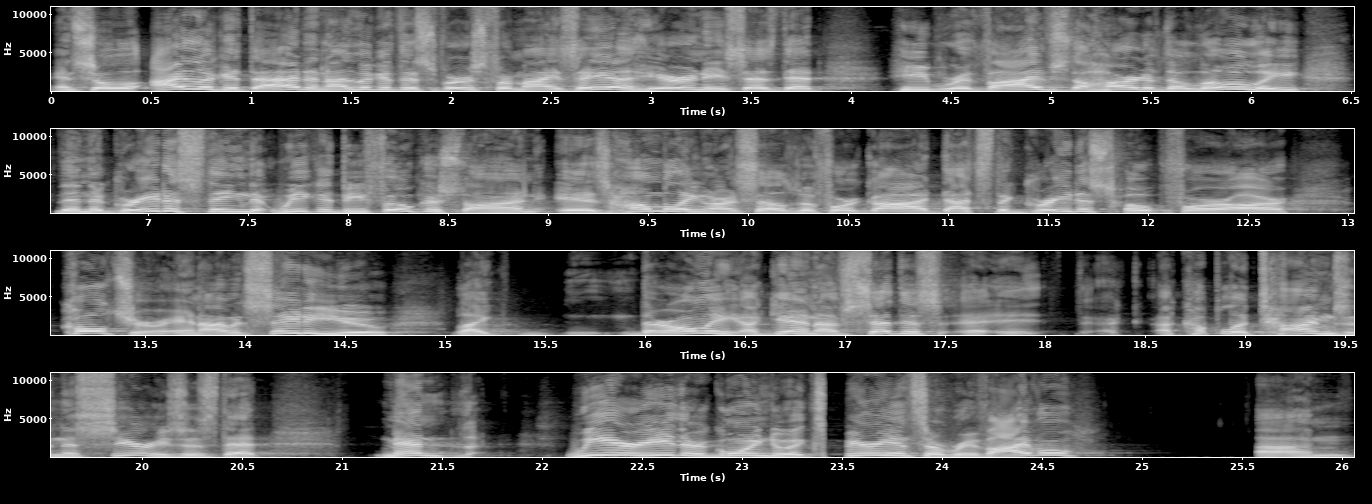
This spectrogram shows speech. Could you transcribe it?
And so I look at that and I look at this verse from Isaiah here, and he says that he revives the heart of the lowly. Then the greatest thing that we could be focused on is humbling ourselves before God. That's the greatest hope for our culture. And I would say to you, like, there are only, again, I've said this a couple of times in this series, is that, man, we are either going to experience a revival um,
